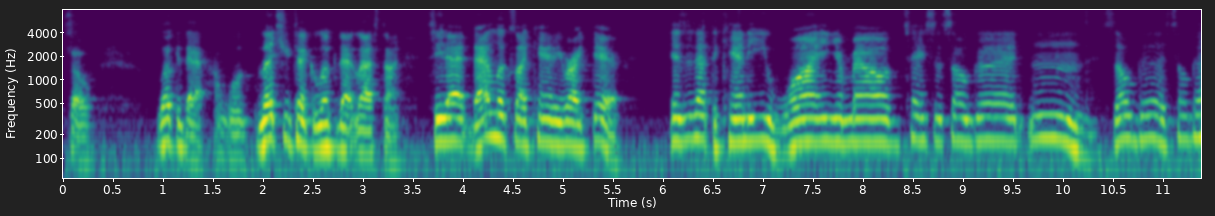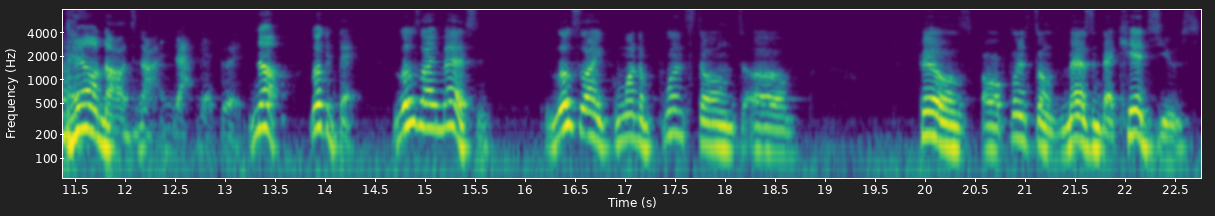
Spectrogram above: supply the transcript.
So, look at that. I'm going to let you take a look at that last time. See that? That looks like candy right there. Isn't that the candy you want in your mouth? Tasted so good. Mmm, so good, so good. Hell no, it's not, not that good. No, look at that. Looks like medicine. It looks like one of the Flintstones um, pills or Flintstones medicine that kids use.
